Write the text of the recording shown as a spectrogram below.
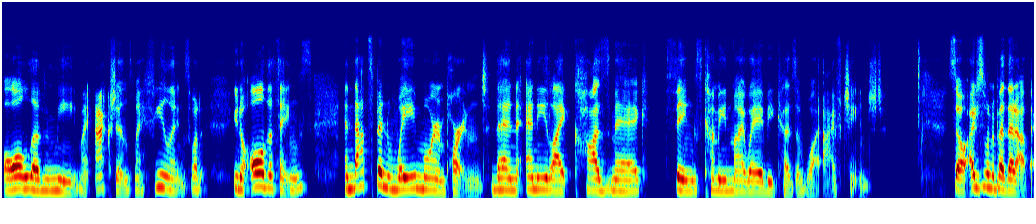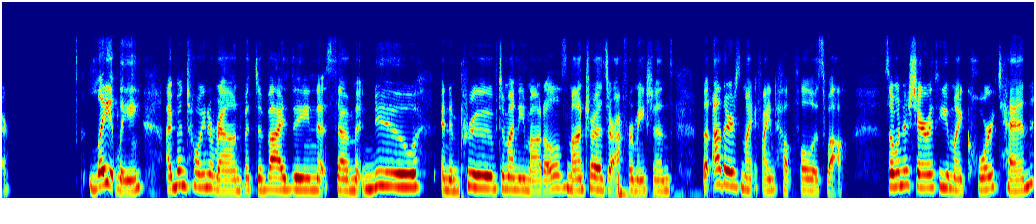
all of me my actions my feelings what you know all the things and that's been way more important than any like cosmic things coming my way because of what i've changed so i just want to put that out there lately i've been toying around with devising some new and improved money models mantras or affirmations that others might find helpful as well so I want to share with you my core 10.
